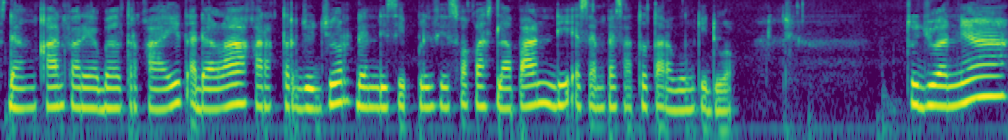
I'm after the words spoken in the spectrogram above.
sedangkan variabel terkait adalah karakter jujur dan disiplin siswa kelas 8 di SMP 1 Tarogong Kidul. Tujuannya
